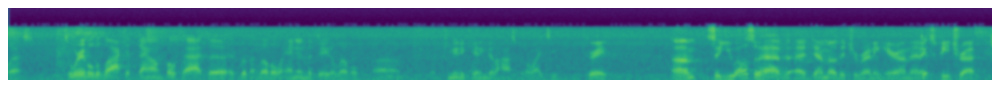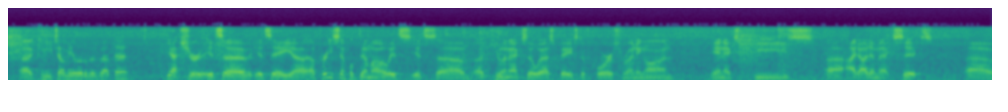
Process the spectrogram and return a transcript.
OS. So we're able to lock it down both at the equipment level and in the data level, uh, communicating to the hospital IT. Great. Um, so you also have a demo that you're running here on that. XP truck. Uh, can you tell me a little bit about that? Yeah, sure. It's a it's a, uh, a pretty simple demo. It's it's uh, a QNX OS based, of course, running on NXP's uh, i.MX6 uh,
